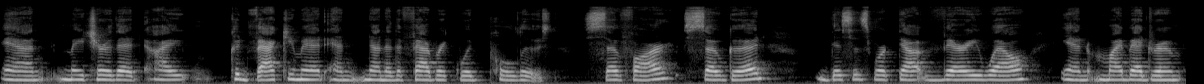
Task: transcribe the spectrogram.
and made sure that I could vacuum it and none of the fabric would pull loose. So far, so good. This has worked out very well in my bedroom.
